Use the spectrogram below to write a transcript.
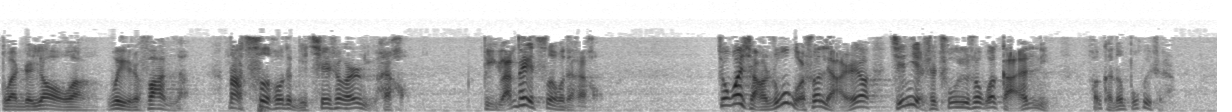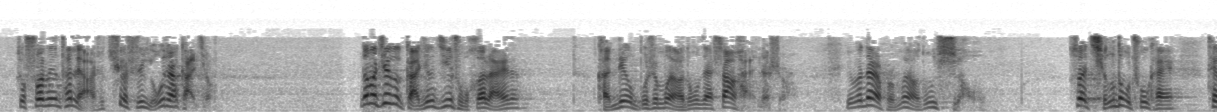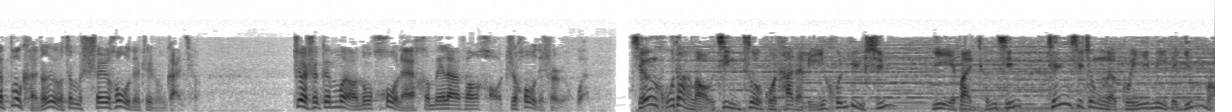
端着药啊，喂着饭呢，那伺候的比亲生儿女还好，比原配伺候的还好。就我想，如果说俩人要仅仅是出于说我感恩你，很可能不会这样。就说明他俩是确实有点感情。那么这个感情基础何来呢？肯定不是孟小冬在上海那时候，因为那会儿孟小冬小，算情窦初开，他也不可能有这么深厚的这种感情。这是跟孟小冬后来和梅兰芳好之后的事儿有关。江湖大佬竟做过他的离婚律师，夜半成亲，真是中了闺蜜的阴谋。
